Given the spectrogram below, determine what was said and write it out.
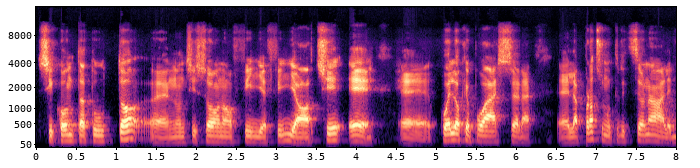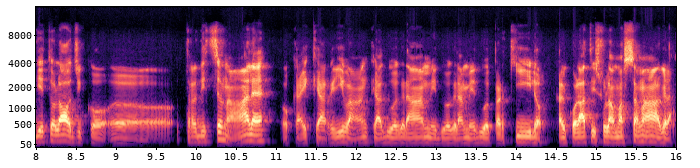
si conta tutto, eh, non ci sono figli e figliocci e eh, quello che può essere eh, l'approccio nutrizionale dietologico eh, tradizionale, ok, che arriva anche a 2 grammi, 2 grammi e 2 per chilo, calcolati sulla massa magra,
